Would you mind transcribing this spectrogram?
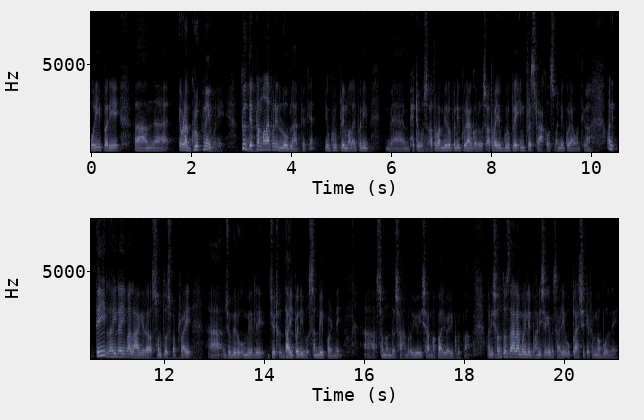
वरिपरि एउटा ग्रुप नै हुने। त्यो देख्दा मलाई पनि लोभ लाग्थ्यो क्या। यो ग्रुपले मलाई पनि भेटोस् अथवा मेरो पनि कुरा गरोस् अथवा यो ग्रुपले इन्ट्रेस्ट राखोस् भन्ने कुरा हुन्थ्यो। अनि त्यही लै लैमा लागेर सन्तोष भट्टराई जो मेरो उमेरले जेठो दाई पनि हो सँगै पढ्ने। सम्बन्ध छ हाम्रो यो हिसाबमा पारिवारिक रूपमा। अनि सन्तोष दालाई मैले भनिसके पछाडि ऊ क्लासिक एफएममा बोल्ने।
